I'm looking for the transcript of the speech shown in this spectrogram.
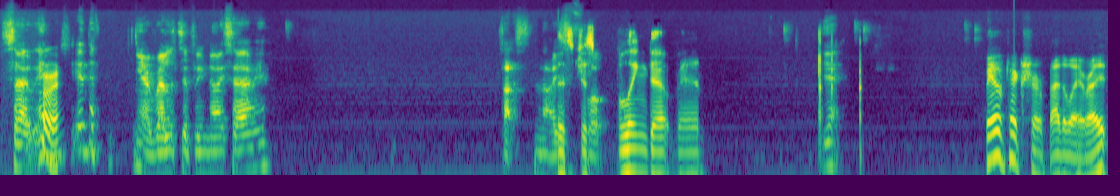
So in, Alright. in the you know relatively nice area. That's nice. This just but- blinged out van. Yeah. We have a picture, by the way, right?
